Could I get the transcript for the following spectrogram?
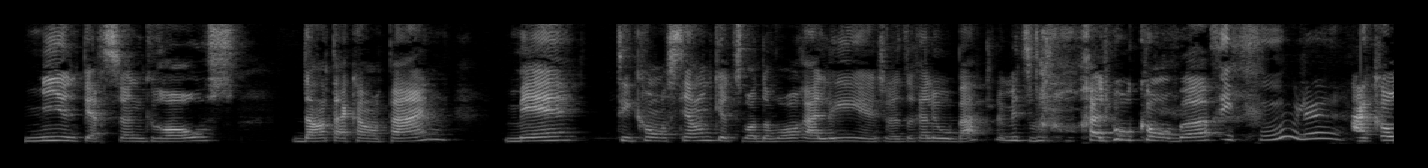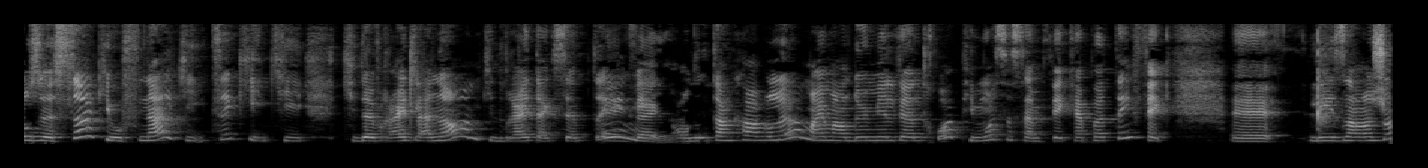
mis une personne grosse dans ta campagne, mais t'es consciente que tu vas devoir aller, je vais dire aller au bac, mais tu vas devoir aller au combat. C'est fou, là! À cause de ça, qui au final, qui, qui, qui, qui devrait être la norme, qui devrait être accepté, mais on est encore là, même en 2023, puis moi, ça, ça me fait capoter. Fait que euh, les enjeux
